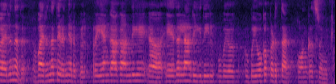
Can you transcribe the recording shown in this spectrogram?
വരുന്നത് വരുന്ന തിരഞ്ഞെടുപ്പിൽ പ്രിയങ്ക ഗാന്ധിയെ ഏതെല്ലാം രീതിയിൽ ഉപയോഗ ഉപയോഗപ്പെടുത്താൻ കോൺഗ്രസ് ശ്രമിക്കും?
